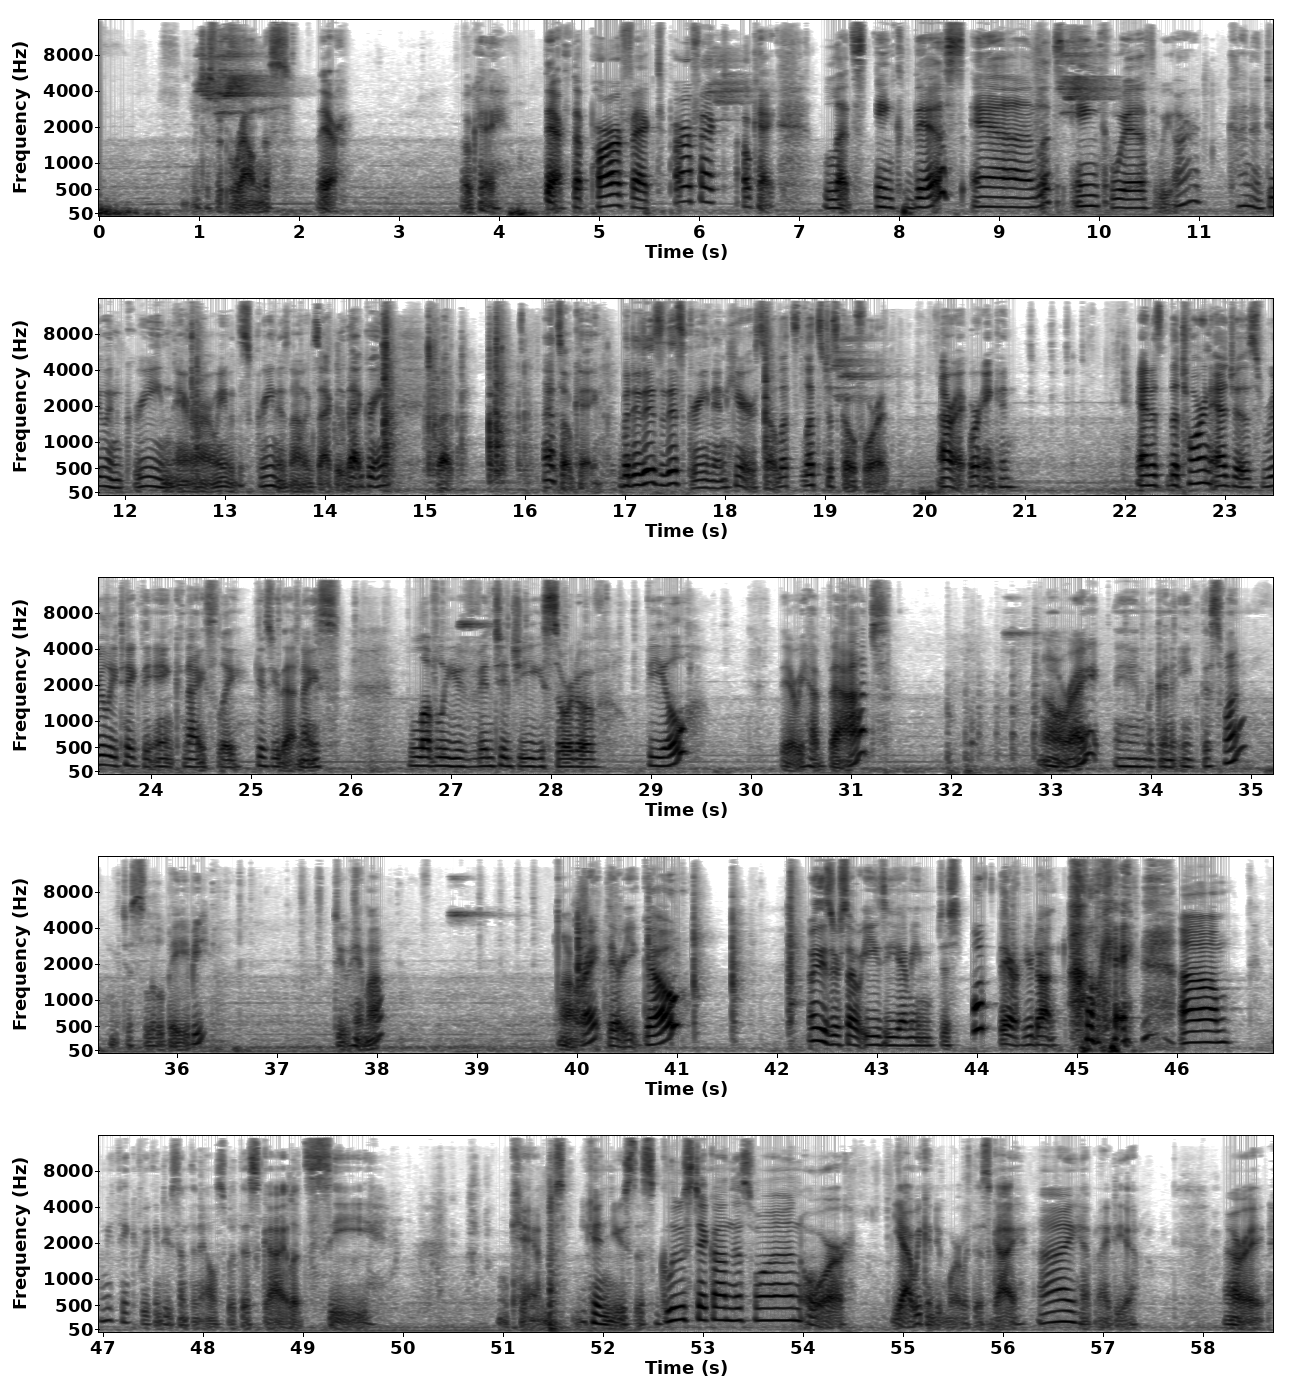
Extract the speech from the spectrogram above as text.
Just around this. There. Okay. There. The perfect. Perfect. Okay. Let's ink this and let's ink with. We are kind of doing green there, aren't we? But this green is not exactly that green, but that's okay. But it is this green in here, so let's let's just go for it. All right, we're inking. And the torn edges really take the ink nicely. Gives you that nice, lovely, vintagey sort of feel. There we have that. All right, and we're going to ink this one. Just a little baby. Do him up. All right, there you go. Oh, these are so easy. I mean, just whoop, there, you're done. okay. Um, let me think if we can do something else with this guy. Let's see. Okay, I'm just, you can use this glue stick on this one, or yeah, we can do more with this guy. I have an idea. All right.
